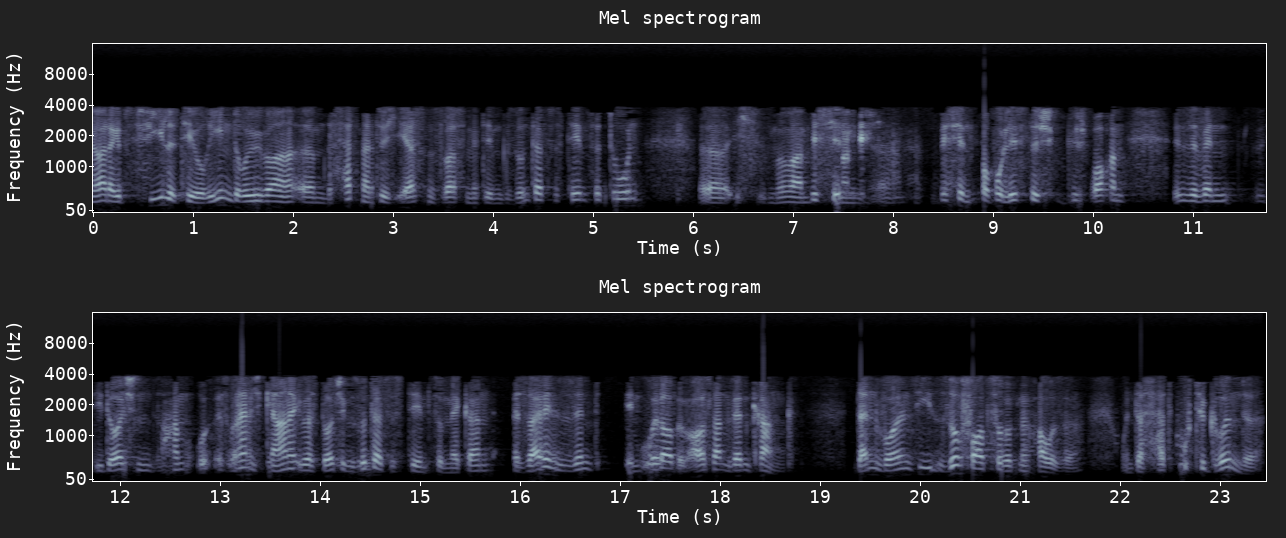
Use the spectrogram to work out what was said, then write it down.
Ja, da gibt es viele Theorien drüber. Ähm, das hat natürlich erstens was mit dem Gesundheitssystem zu tun. Äh, ich mal ein bisschen, äh, bisschen populistisch gesprochen. Wenn die Deutschen haben es unheimlich gerne über das deutsche Gesundheitssystem zu meckern, es sei denn, sie sind im Urlaub im Ausland und werden krank. Dann wollen sie sofort zurück nach Hause. Und das hat gute Gründe.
